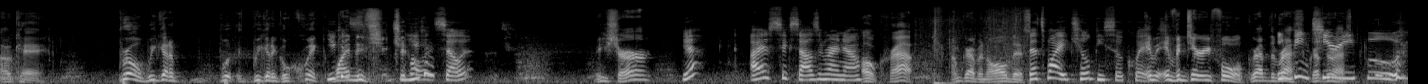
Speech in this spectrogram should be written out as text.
Okay, bro, we gotta, we gotta go quick. You Why can, didn't s- you tell you can sell it. Are you sure? Yeah. I have six thousand right now. Oh crap! I'm grabbing all this. That's why it killed me so quick. In- inventory full. Grab the rest. Grab the Inventory rest. fool.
